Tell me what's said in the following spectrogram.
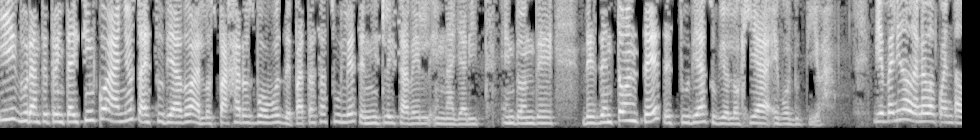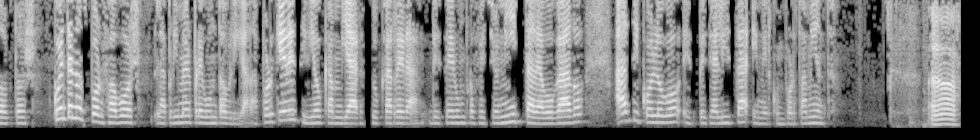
Y durante 35 años ha estudiado a los pájaros bobos de patas azules en Isla Isabel, en Nayarit, en donde desde entonces estudia su biología evolutiva. Bienvenido de nuevo a cuenta, doctor. Cuéntenos, por favor, la primera pregunta obligada. ¿Por qué decidió cambiar su carrera de ser un profesionista de abogado a psicólogo especialista en el comportamiento? Ah,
